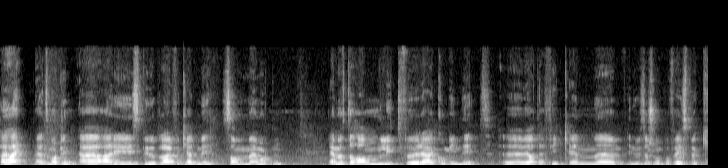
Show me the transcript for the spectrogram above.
Hei, hei. Jeg heter Martin. Jeg er her i Speed Up Life Academy sammen med Morten. Jeg møtte han litt før jeg kom inn hit, eh, ved at jeg fikk en eh, invitasjon på Facebook.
